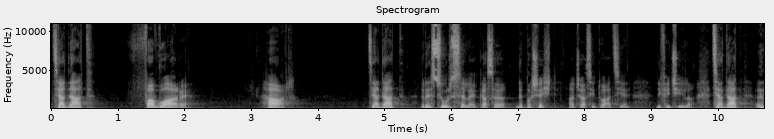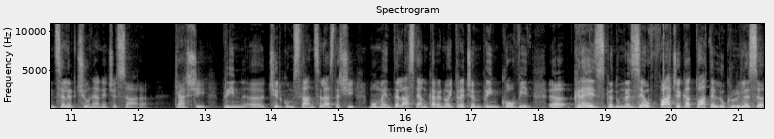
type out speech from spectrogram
ți-a dat favoare, har, ți-a dat resursele ca să depășești acea situație dificilă, ți-a dat înțelepciunea necesară Chiar și prin uh, circumstanțele astea și momentele astea în care noi trecem prin COVID, uh, crezi că Dumnezeu face ca toate lucrurile să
